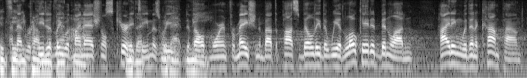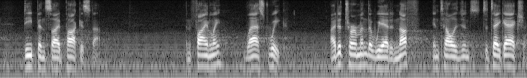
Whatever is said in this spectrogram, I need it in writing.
I met problem with repeatedly with my national security that- team as we developed me. more information about the possibility that we had located bin Laden hiding within a compound deep inside Pakistan. And finally, last week, I determined that we had enough intelligence to take action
